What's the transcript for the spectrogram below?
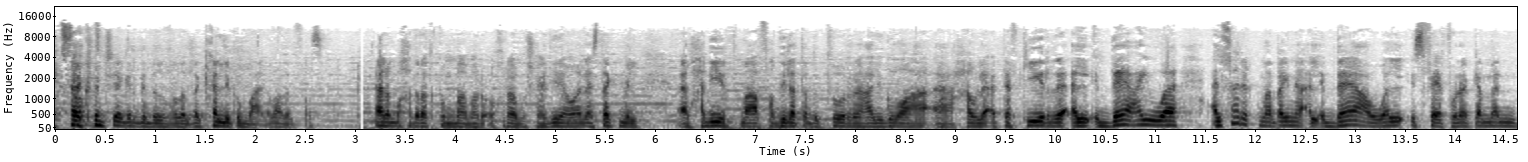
اتفضل. أكون شاكر جدا لفضلتك. خليكم معنا بعد الفاصل. أهلا بحضراتكم مرة أخرى مشاهدينا وأنا أستكمل الحديث مع فضيلة الدكتور علي جمعة حول التفكير الإبداعي والفرق ما بين الإبداع والإسفاف. هناك من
